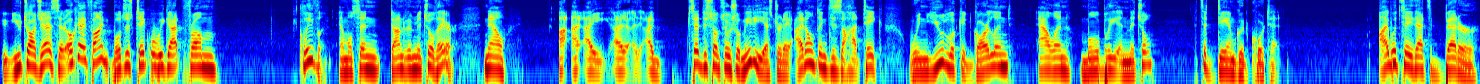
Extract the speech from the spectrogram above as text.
Utah Jazz said, okay, fine. We'll just take what we got from Cleveland and we'll send Donovan Mitchell there. Now, I, I, I, I said this on social media yesterday. I don't think this is a hot take. When you look at Garland, Allen, Mobley, and Mitchell, it's a damn good quartet. I would say that's better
